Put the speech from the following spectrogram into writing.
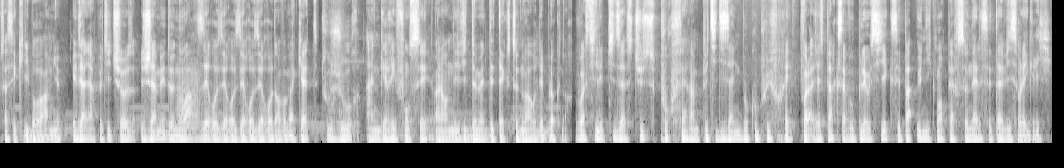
ça s'équilibrera mieux. Et dernière petite chose, jamais de noir 0000 dans vos maquettes, toujours un gris foncé. Voilà, on évite de mettre des textes noirs ou des blocs noirs. Voici les petites astuces pour faire un petit design beaucoup plus frais. Voilà, j'espère que ça vous plaît aussi et que c'est pas uniquement personnel cet avis sur les gris.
